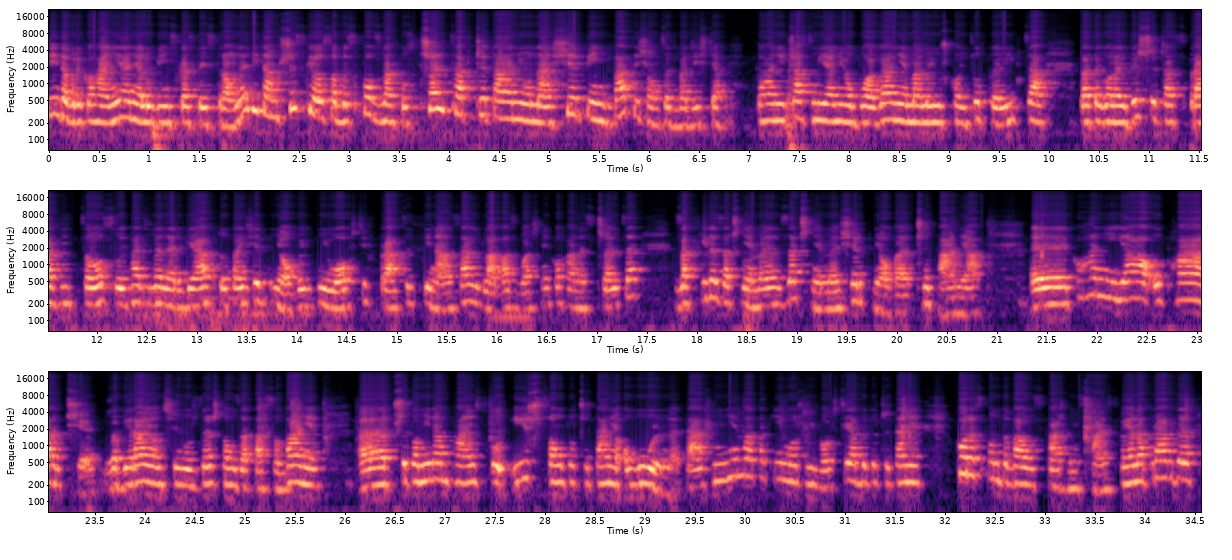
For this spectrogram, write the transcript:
Dzień dobry kochani, Ania Lubińska z tej strony. Witam wszystkie osoby z podznaku Strzelca w czytaniu na sierpień 2020. Kochani, czas mija nieobłaganie, mamy już końcówkę lipca, dlatego najwyższy czas sprawdzić, co słychać w energiach tutaj sierpniowych, w miłości, w pracy, w finansach dla Was właśnie, kochane Strzelce. Za chwilę zaczniemy, zaczniemy sierpniowe czytania. E, kochani, ja uparcie, zabierając się już zresztą za tasowanie, przypominam Państwu, iż są to czytania ogólne, tak? Nie ma takiej możliwości, aby to czytanie korespondowało z każdym z Państwa. Ja naprawdę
